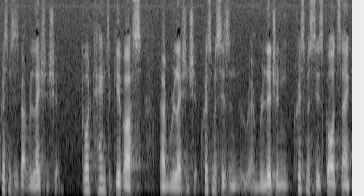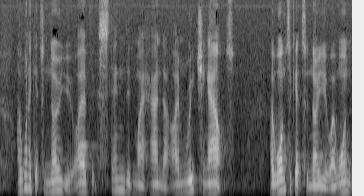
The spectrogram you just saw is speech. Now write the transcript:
Christmas is about relationship. God came to give us um, relationship. Christmas isn't um, religion, Christmas is God saying, I want to get to know you. I have extended my hand out. I'm reaching out. I want to get to know you. I want,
